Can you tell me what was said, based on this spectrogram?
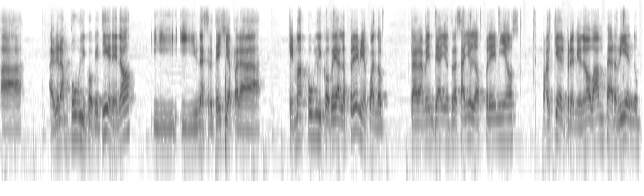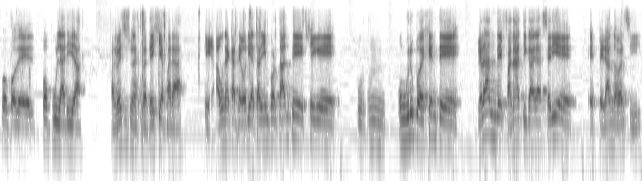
al gran público que tiene, ¿no? Y, y, una estrategia para que más público vea los premios, cuando claramente año tras año los premios, cualquier premio, ¿no? Van perdiendo un poco de popularidad. Tal vez es una estrategia para que a una categoría tan importante llegue un, grupo de gente grande, fanática de la serie, esperando a ver si,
